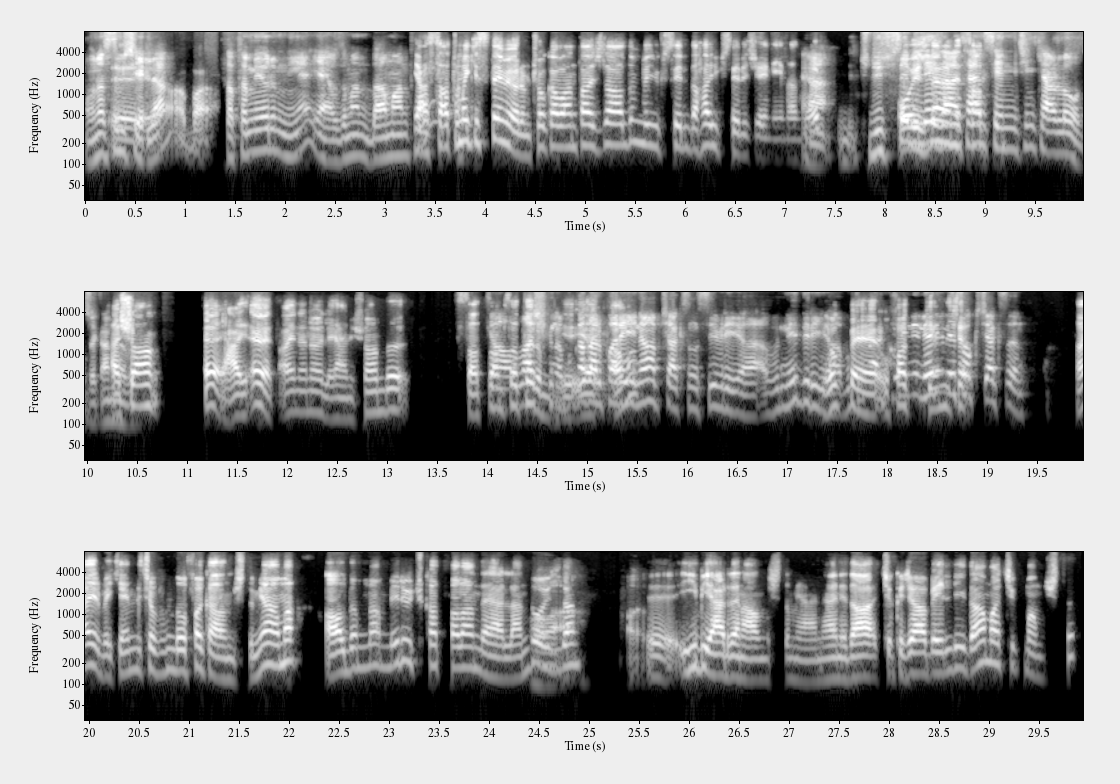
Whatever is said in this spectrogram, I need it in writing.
O nasıl bir şey Ee, lan? ama- Satamıyorum niye? Yani o zaman daha mantıklı. ya satmak istemiyorum. Çok avantajlı aldım ve yükseli daha yükseleceğine inanıyorum. Ya, düşse O bile yüzden hani zaten sat- senin için karlı olacak. Ha, Anladım. şu an evet evet aynen öyle. Yani şu anda satsam Ya Allah satarım. aşkına bu Ee, kadar ya- parayı ama- ne yapacaksın Sivri ya? Bu nedir ya? Yok bu be, kadar ufak nereye kendi ça- sokacaksın? Hayır be kendi çapımda ufak almıştım ya ama aldığımdan beri 3 kat falan değerlendi. O Oha. yüzden O- e, iyi bir yerden almıştım yani. Hani daha çıkacağı belliydi ama çıkmamıştı.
